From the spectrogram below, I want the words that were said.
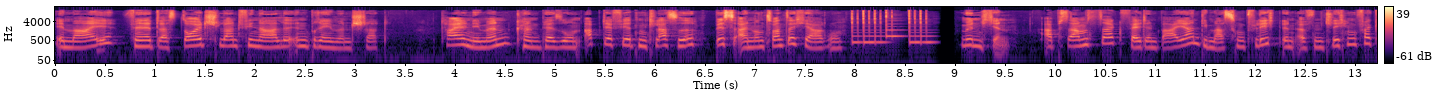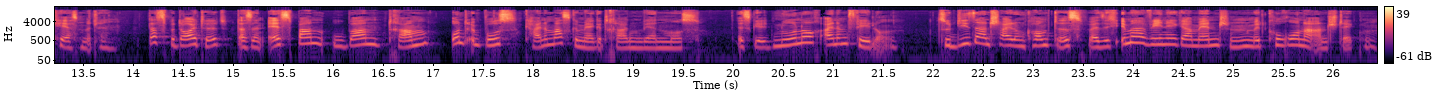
Im Mai findet das Deutschlandfinale in Bremen statt. Teilnehmen können Personen ab der vierten Klasse bis 21 Jahre. München. Ab Samstag fällt in Bayern die Maskenpflicht in öffentlichen Verkehrsmitteln. Das bedeutet, dass in S-Bahn, U-Bahn, Tram und im Bus keine Maske mehr getragen werden muss. Es gilt nur noch eine Empfehlung. Zu dieser Entscheidung kommt es, weil sich immer weniger Menschen mit Corona anstecken.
